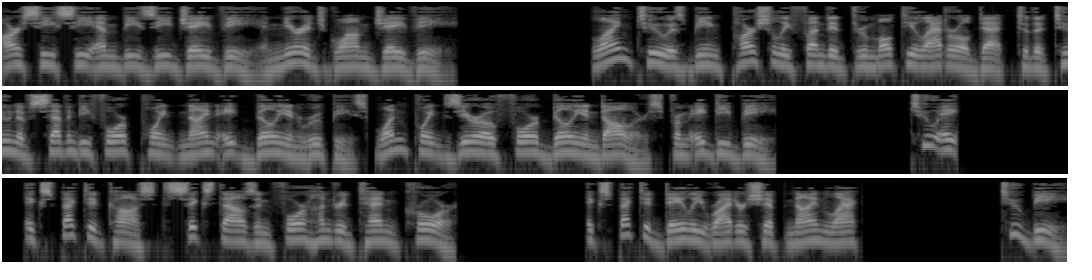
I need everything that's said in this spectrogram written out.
RCCMBZ JV and Neeraj Guam JV. Line 2 is being partially funded through multilateral debt to the tune of 74.98 billion rupees $1.04 billion from ADB 2A Expected cost 6410 crore Expected daily ridership 9 lakh. 2b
